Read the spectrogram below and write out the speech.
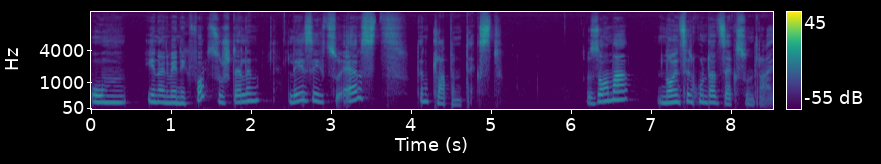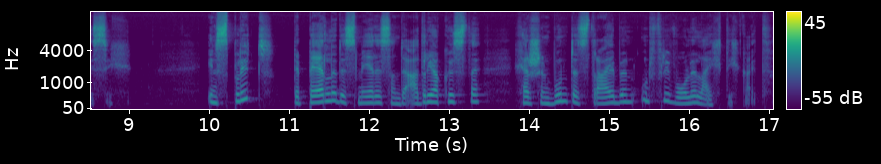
um ihn ein wenig vorzustellen, lese ich zuerst den Klappentext. Sommer 1936. In Split, der Perle des Meeres an der Adriaküste, herrschen buntes Treiben und frivole Leichtigkeit.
